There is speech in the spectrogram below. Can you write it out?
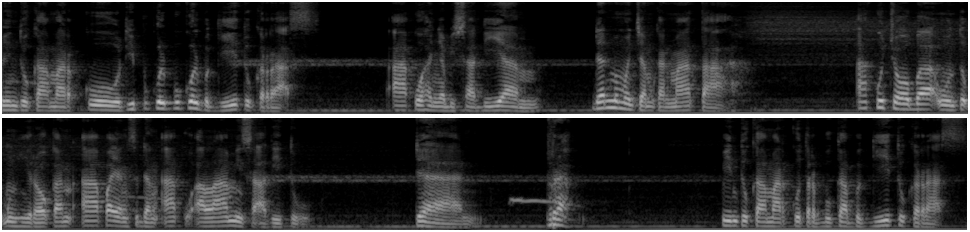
Pintu kamarku dipukul-pukul begitu keras. Aku hanya bisa diam dan memejamkan mata. Aku coba untuk menghiraukan apa yang sedang aku alami saat itu. Dan brak. Pintu kamarku terbuka begitu keras.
